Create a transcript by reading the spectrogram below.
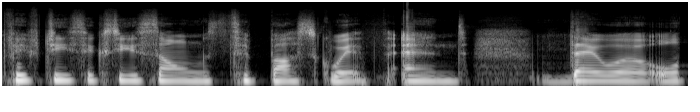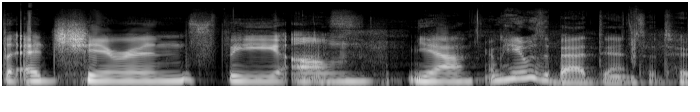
50, 60 songs to busk with, and they were all the Ed Sheerans, the um, yeah. And he was a bad dancer too.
